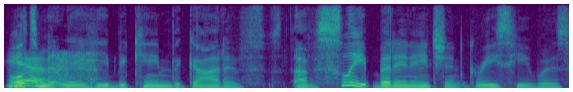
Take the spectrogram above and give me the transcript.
Yes. Ultimately, he became the god of of sleep. But in ancient Greece, he was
